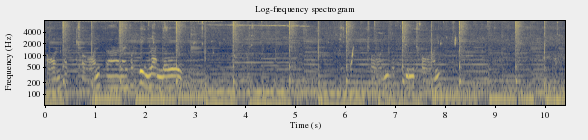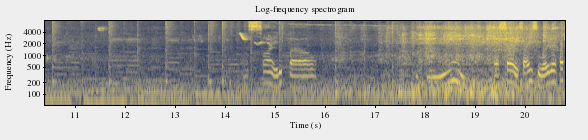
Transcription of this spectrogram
ถอนครับ ถอนปลาอะไรก็วิ่งลั่นเลย ถอนก็กินถอนสร้อยหรือเปล่าอืมปลาสร้อยไซส์สวยเลยครับ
